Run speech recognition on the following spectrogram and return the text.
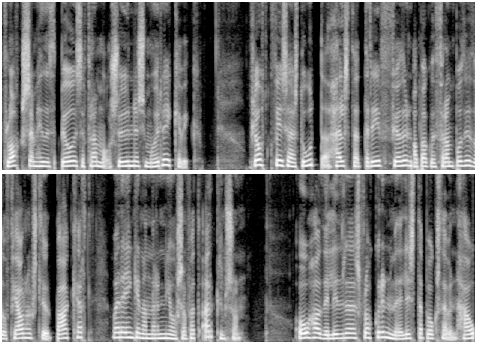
Flokks sem hefðið bjóðið sér fram á Suðunisum og í Reykjavík. Fljótt kvisaðist út að helst að drif fjöður á bakvið frambúðið og fjárhagslegur bakkjart væri engin annar en Jósafat Argrímsson. Óháði liðræðisflokkurinn með listabókstafin H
